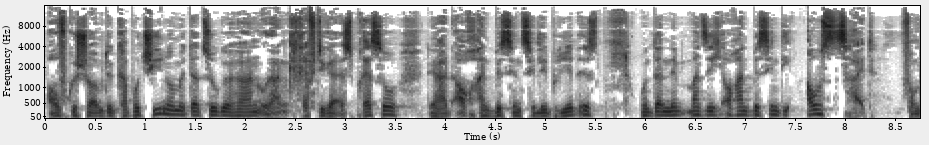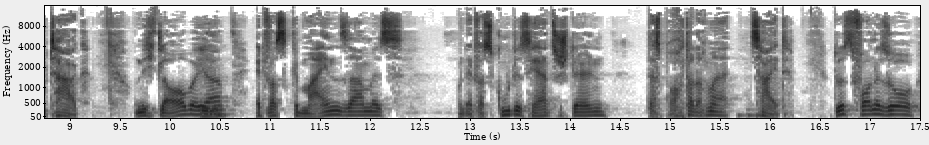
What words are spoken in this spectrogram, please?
aufgeschäumte Cappuccino mit dazugehören oder ein kräftiger Espresso, der halt auch ein bisschen zelebriert ist. Und dann nimmt man sich auch ein bisschen die Auszeit vom Tag. Und ich glaube mhm. ja, etwas Gemeinsames und etwas Gutes herzustellen, das braucht halt auch mal Zeit. Du hast vorne so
